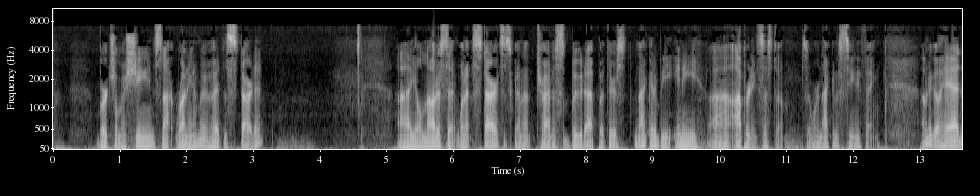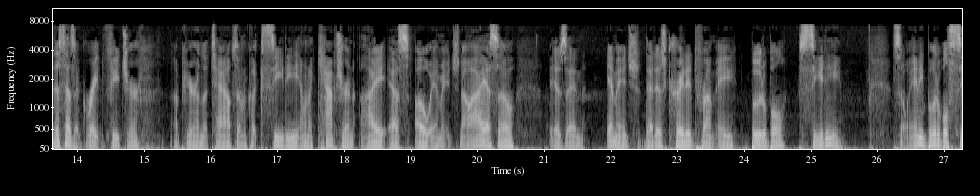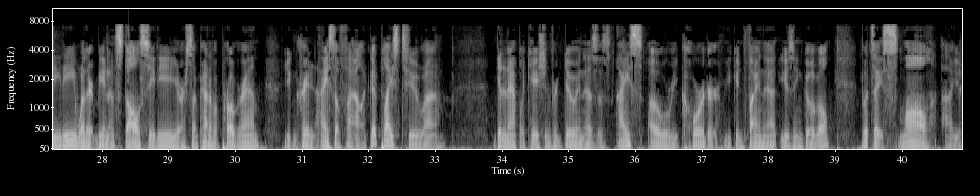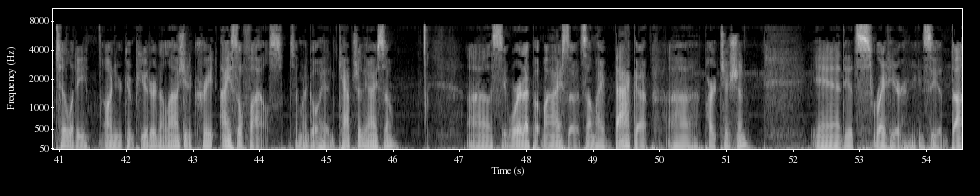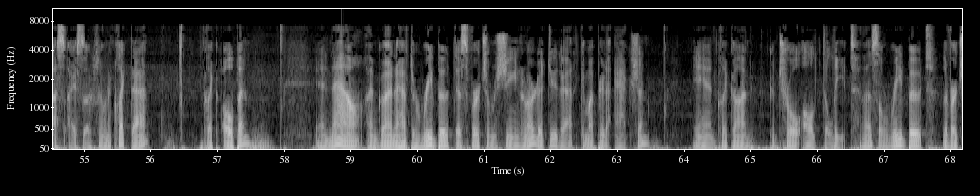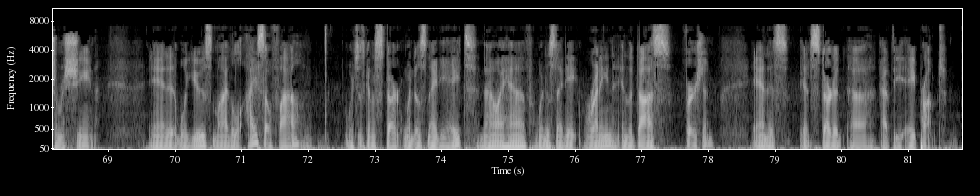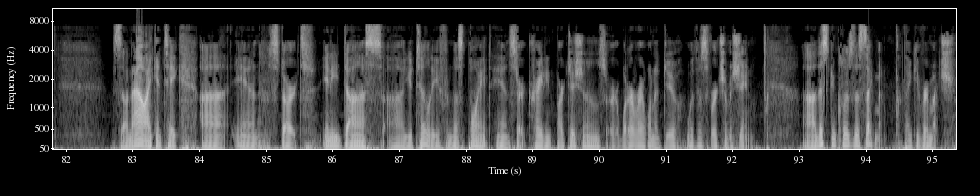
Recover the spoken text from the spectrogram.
virtual machine. It's not running. I'm going to go ahead and start it. Uh, you'll notice that when it starts, it's going to try to boot up, but there's not going to be any uh, operating system, so we're not going to see anything. I'm going to go ahead. This has a great feature up here in the tab. So I'm going to click CD. I'm going to capture an ISO image. Now ISO is an image that is created from a bootable CD. So any bootable CD, whether it be an install CD or some kind of a program, you can create an ISO file. A good place to uh, get an application for doing this is ISO Recorder. You can find that using Google It puts a small uh, utility on your computer and allows you to create ISO files. So I'm going to go ahead and capture the ISO. Uh, let's see, where did I put my ISO? It's on my backup uh, partition, and it's right here. You can see it, DOS ISO. So I'm going to click that, click Open, and now I'm going to have to reboot this virtual machine. In order to do that, come up here to Action, and click on Control Alt Delete. this will reboot the virtual machine and it will use my little ISO file which is going to start Windows 98. Now I have Windows 98 running in the DOS version, and it's it started uh, at the A prompt. So now I can take uh, and start any DOS uh, utility from this point and start creating partitions or whatever I want to do with this virtual machine. Uh, this concludes this segment. Thank you very much.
